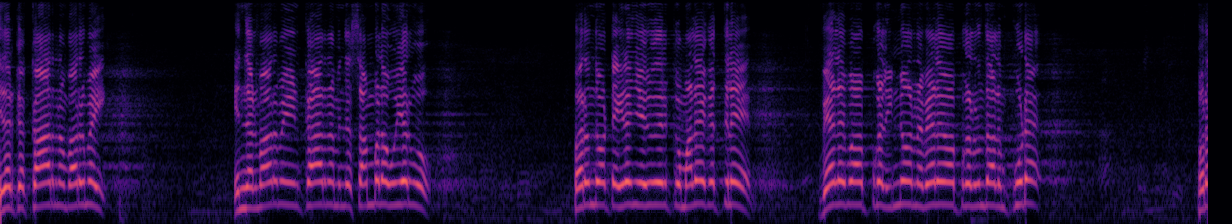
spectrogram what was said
இதற்கு காரணம் வறுமை. இந்த வறுமையின் காரணம் இந்த சம்பள உயர்வு. பெருந்தோட்ட இளைஞர்களுக்கு மலையகத்திலே வேலைவாய்ப்புகள் இன்னொரு வேலைவாய்ப்புகள் இருந்தாலும் கூட பிற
